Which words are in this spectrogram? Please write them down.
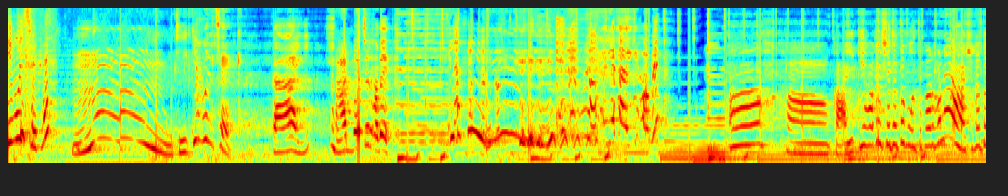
কি বলছে হুম ঠিকই বলছে। কাই ষাট বছর হবে। তাহলে কাল কি হবে? হ্যাঁ, কাল কি হবে সেটা তো বলতে পারব না সেটা তো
